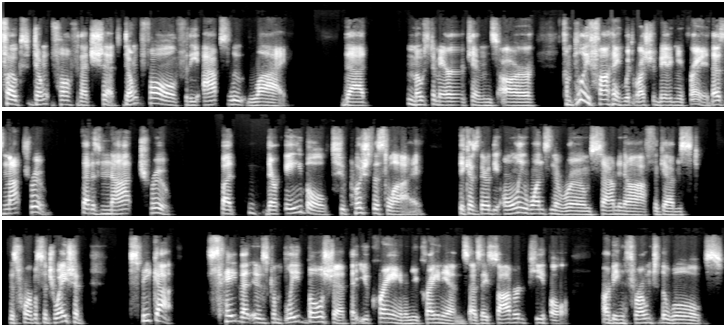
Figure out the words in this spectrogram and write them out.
Folks, don't fall for that shit. Don't fall for the absolute lie that most Americans are completely fine with Russia invading Ukraine. That is not true. That is not true. But hmm. they're able to push this lie because they're the only ones in the room sounding off against this horrible situation. Speak up. Say that it is complete bullshit that Ukraine and Ukrainians, as a sovereign people, are being thrown to the wolves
